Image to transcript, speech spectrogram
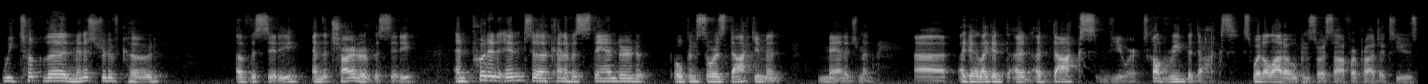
we took the administrative code of the city and the charter of the city and put it into kind of a standard open source document management, uh, like a, like a, a, a docs viewer. It's called Read the Docs. It's what a lot of open source software projects use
